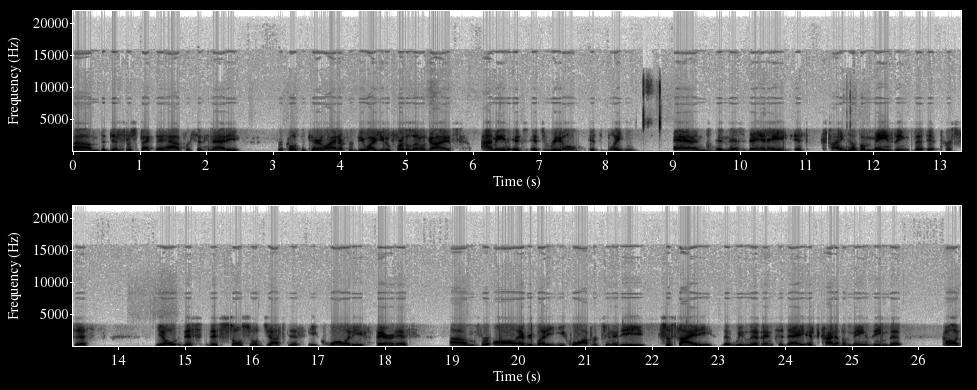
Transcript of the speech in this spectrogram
Um, the disrespect they have for Cincinnati, for Coastal Carolina, for BYU, for the little guys. I mean, it's it's real. It's blatant. And in this day and age, it's kind of amazing that it persists. You know, this this social justice, equality, fairness um, for all, everybody, equal opportunity society that we live in today. It's kind of amazing that college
